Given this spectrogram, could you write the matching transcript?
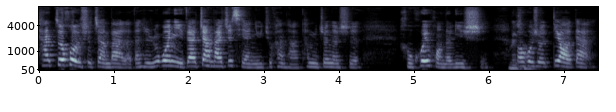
他最后是战败了，但是如果你在战败之前，你去看他，他们真的是很辉煌的历史。”。包括说第二代，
